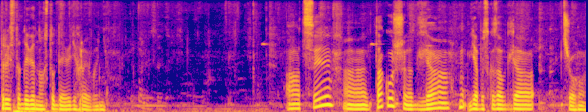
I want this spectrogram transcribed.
399 гривень. А це е, також для, ну, я би сказав, для чого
